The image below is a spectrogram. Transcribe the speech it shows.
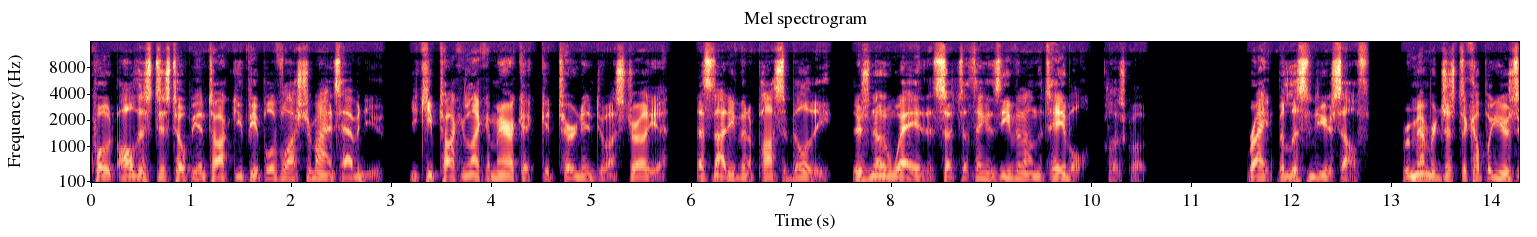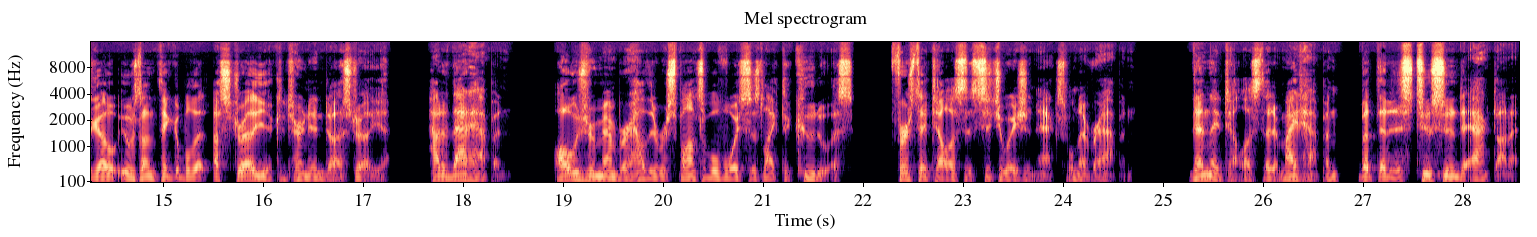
Quote, all this dystopian talk, you people have lost your minds, haven't you? You keep talking like America could turn into Australia. That's not even a possibility. There's no way that such a thing is even on the table. Close quote. Right, but listen to yourself. Remember, just a couple years ago, it was unthinkable that Australia could turn into Australia. How did that happen? Always remember how the responsible voices like to coo to us. First, they tell us that situation X will never happen. Then they tell us that it might happen, but that it is too soon to act on it.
